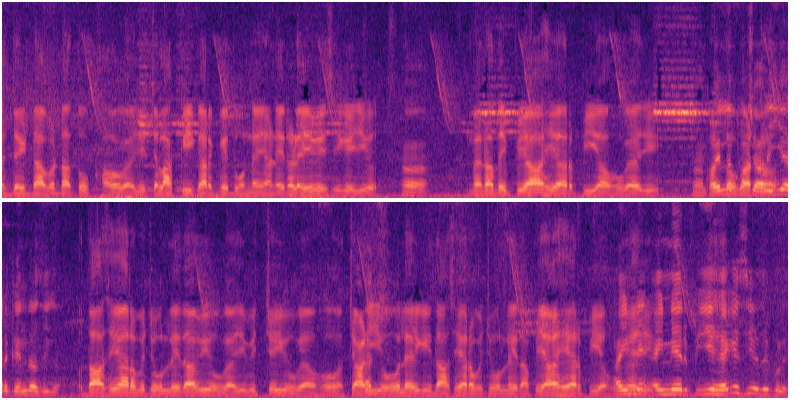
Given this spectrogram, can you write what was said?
ਅੱਜ ਐਡਾ ਵੱਡਾ ਧੋਖਾ ਹੋ ਗਿਆ ਜੀ ਚਲਾਕੀ ਕਰਕੇ ਦੋਨੇ ਜਾਣੇ ਰਲੇ ਹੋਏ ਸੀਗੇ ਜੀ। ਹਾਂ। ਮੇਰਾ ਤੇ 50000 ਰੁਪਿਆ ਹੋ ਗਿਆ ਜੀ। ਹਾਂ ਪਹਿਲਾਂ ਘੱਟੋ ਤੂੰ ਘੱਟ 40000 ਕਹਿੰਦਾ ਸੀਗਾ। ਉਹ 10000 ਵਿਚੋਲੇ ਦਾ ਵੀ ਹੋ ਗਿਆ ਜੀ ਵਿੱਚ ਹੀ ਹੋ ਗਿਆ ਉਹ 40 ਉਹ ਲੈ ਗਈ 10000 ਵਿਚੋਲੇ ਦਾ 50000 ਰੁਪਿਆ ਹੋ ਗਿਆ ਜੀ। ਇੰਨੇ ਰੁਪਏ ਹੈਗੇ ਸੀ ਇਹਦੇ ਕੋਲੇ?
